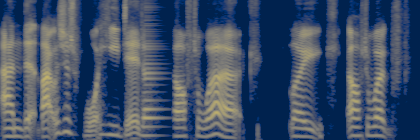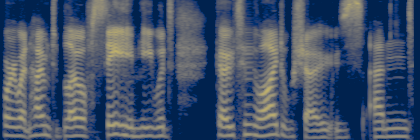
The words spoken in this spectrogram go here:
and that was just what he did after work like after work before he went home to blow off steam he would go to idol shows and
